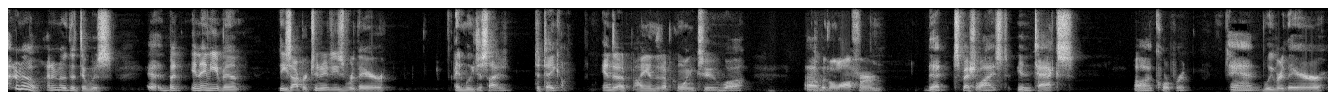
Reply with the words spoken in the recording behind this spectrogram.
I don't know. I don't know that there was, uh, but in any event, these opportunities were there, and we decided to take them. Ended up, I ended up going to uh, uh, with a law firm that specialized in tax uh, corporate, and we were there.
